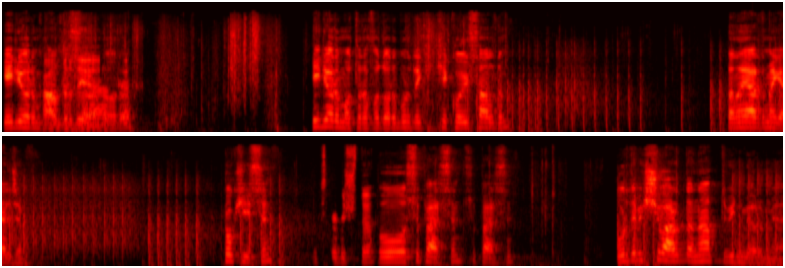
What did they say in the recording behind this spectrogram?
Geliyorum kanka Kaldırdı sana ya. doğru. Geliyorum o tarafa doğru. Buradaki kekoyu saldım. Sana yardıma geleceğim. Çok iyisin. İkisi de düştü. Oo süpersin, süpersin. Burada bir kişi vardı da ne yaptı bilmiyorum ya.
